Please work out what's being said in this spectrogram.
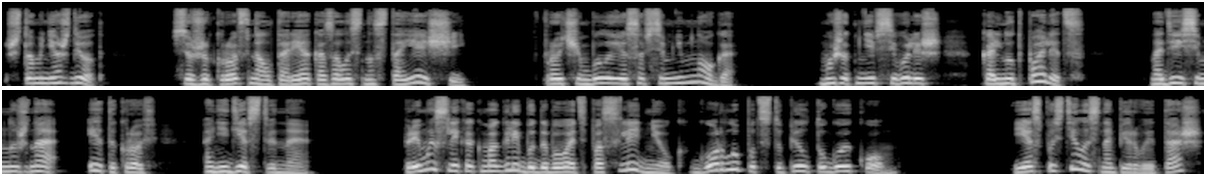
Что меня ждет? Все же кровь на алтаре оказалась настоящей. Впрочем, было ее совсем немного. Может, мне всего лишь кольнут палец? Надеюсь, им нужна эта кровь, а не девственная. При мысли, как могли бы добывать последнюю, к горлу подступил тугой ком. Я спустилась на первый этаж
